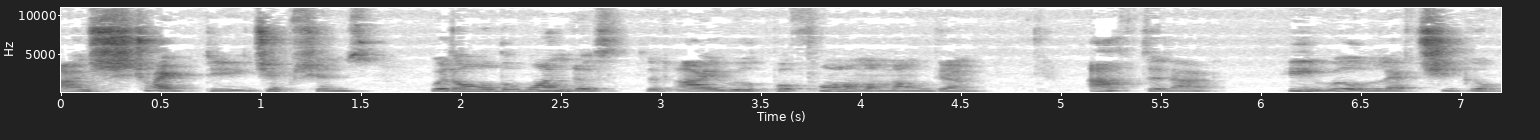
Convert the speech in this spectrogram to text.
and strike the Egyptians with all the wonders that I will perform among them. After that, he will let you go.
